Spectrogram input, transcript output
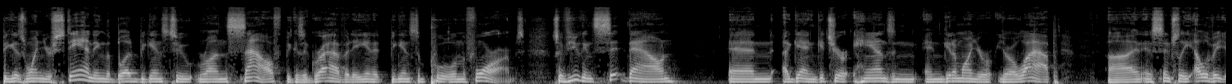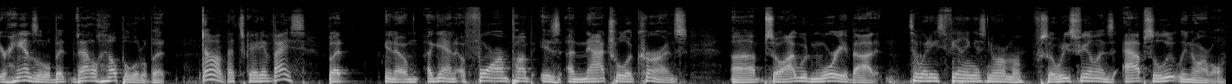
Because when you're standing, the blood begins to run south because of gravity and it begins to pool in the forearms. So if you can sit down and again get your hands and, and get them on your, your lap, uh, and essentially elevate your hands a little bit, that'll help a little bit. Oh, that's great advice. But, you know, again, a forearm pump is a natural occurrence. Uh, so I wouldn't worry about it. So, what he's feeling is normal. So what he's feeling is absolutely normal.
